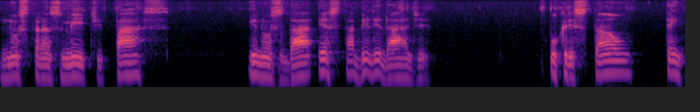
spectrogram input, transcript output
nos transmite paz e nos dá estabilidade. O cristão tem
